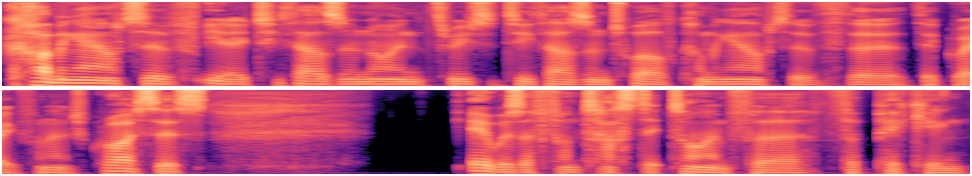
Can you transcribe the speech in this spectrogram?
Coming out of you know 2009 through to 2012 coming out of the the great financial crisis it was a fantastic time for for picking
